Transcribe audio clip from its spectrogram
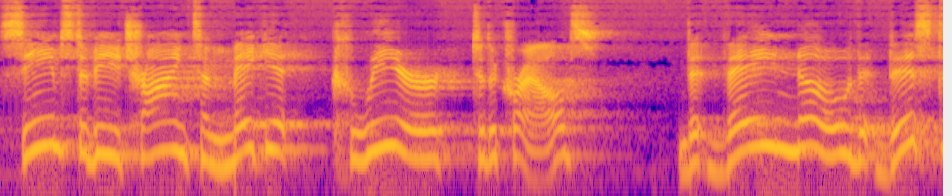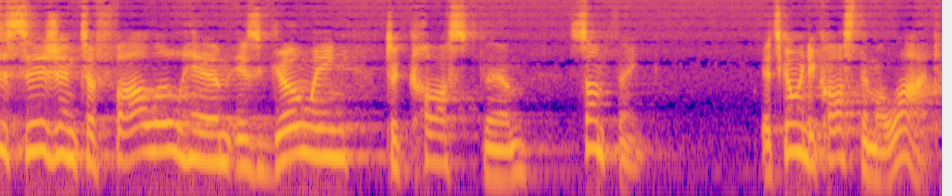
seems to be trying to make it clear to the crowds that they know that this decision to follow him is going to cost them something. It's going to cost them a lot,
